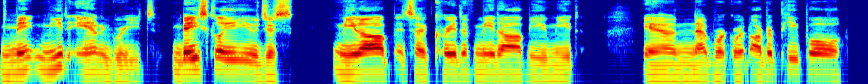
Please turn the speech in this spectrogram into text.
meet, and greet. Basically, you just meet up. It's a creative meetup. You meet and network with other people.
